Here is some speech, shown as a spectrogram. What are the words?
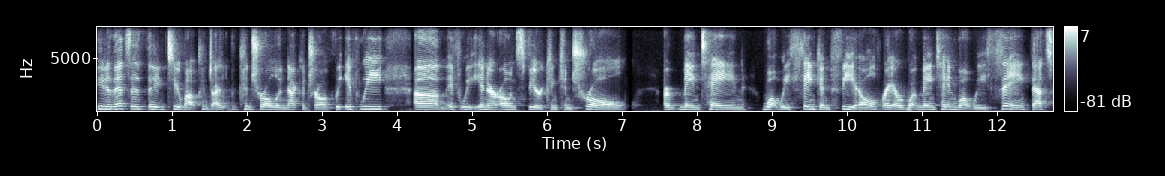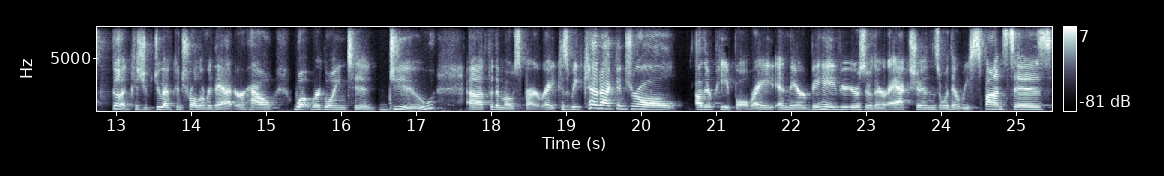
you know that's the thing too about con- control and not control if we if we um, if we in our own sphere can control or maintain what we think and feel, right? Or what maintain what we think, that's good because you do have control over that or how what we're going to do uh, for the most part, right? Because we cannot control other people, right? And their behaviors or their actions or their responses.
